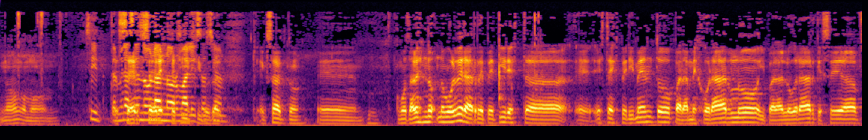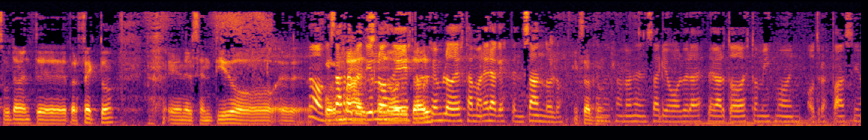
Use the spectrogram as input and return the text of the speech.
no como Sí, termina ser- siendo ser una normalización. tal. Exacto. Eh, como tal vez no, no volver a repetir esta, eh, este experimento para mejorarlo y para lograr que sea absolutamente perfecto en el sentido eh, No, quizás formal, repetirlos sonoro de esto, por ejemplo, de esta manera que es pensándolo. Exacto. No es necesario volver a desplegar todo esto mismo en otro espacio,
